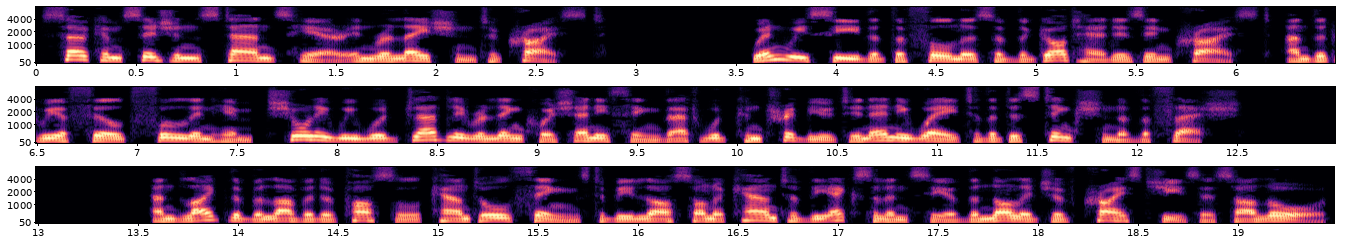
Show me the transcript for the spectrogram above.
Circumcision stands here in relation to Christ. When we see that the fullness of the Godhead is in Christ, and that we are filled full in Him, surely we would gladly relinquish anything that would contribute in any way to the distinction of the flesh. And like the beloved apostle, count all things to be loss on account of the excellency of the knowledge of Christ Jesus our Lord.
